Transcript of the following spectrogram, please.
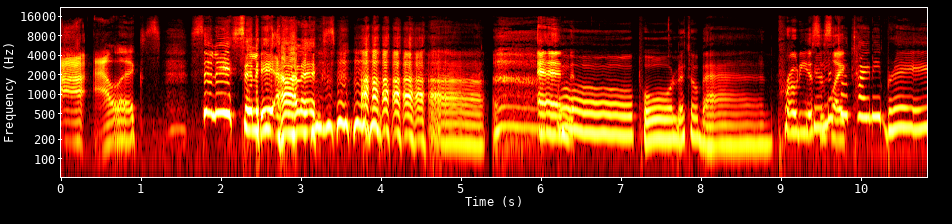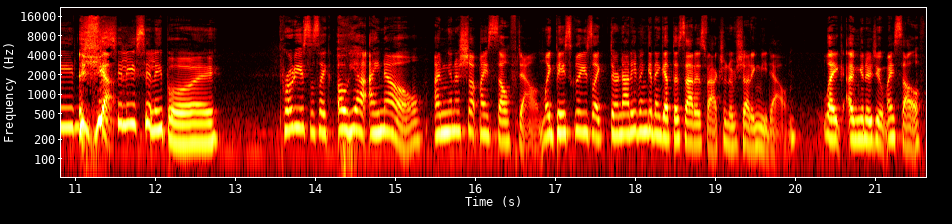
Alex. Silly, silly Alex. And oh, poor little man. Proteus Your is little like, tiny brain. Yeah. Silly, silly boy. Proteus is like, oh yeah, I know. I'm gonna shut myself down. Like basically, he's like, they're not even gonna get the satisfaction of shutting me down. Like I'm gonna do it myself.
